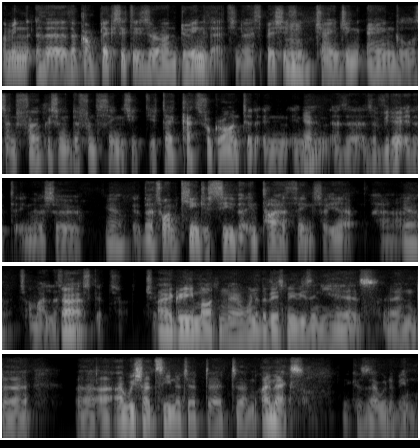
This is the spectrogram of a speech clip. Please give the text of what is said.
I mean, the the complexities around doing that, you know, especially if mm. you're changing angles and focusing on different things, you, you take cuts for granted in, in, yeah. as, a, as a video editor, you know. So yeah, that's why I'm keen to see the entire thing. So yeah, uh, yeah, it's on my list. Uh, I agree, Martin. Uh, one of the best movies in years, and uh, uh, I, I, wish I'd seen it at at um, IMAX because that would have been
